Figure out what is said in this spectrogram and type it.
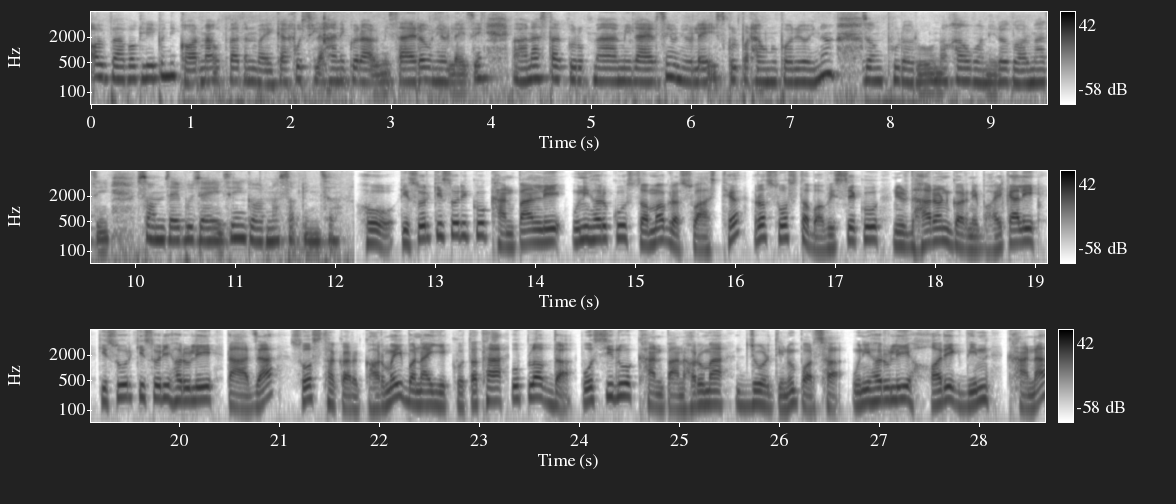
अभिभावकले पनि घरमा उत्पादन भएका पोसिला खानेकुराहरू मिसाएर उनीहरूलाई चाहिँ नास्ताको रूपमा मिलाएर चाहिँ उनीहरूलाई स्कुल पठाउनु पर्यो होइन? जङ्क फुडहरू नखाऊ भनेर घरमा चाहिँ सम्झाइ बुझाइ चाहिँ गर्न सकिन्छ। हो किशोर किशोरीको खानपानले उनीहरूको समग्र स्वास्थ्य र स्वस्थ भविष्यको निर्धारण गर्ने भएकाले किशोर किशोरीहरूले ताजा स्वस्थकर घरमै बनाइएको तथा उपलब्ध पोसिलो खानपानहरूमा जोड दिनुपर्छ। उनीहरूले हरेक दिन खाना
